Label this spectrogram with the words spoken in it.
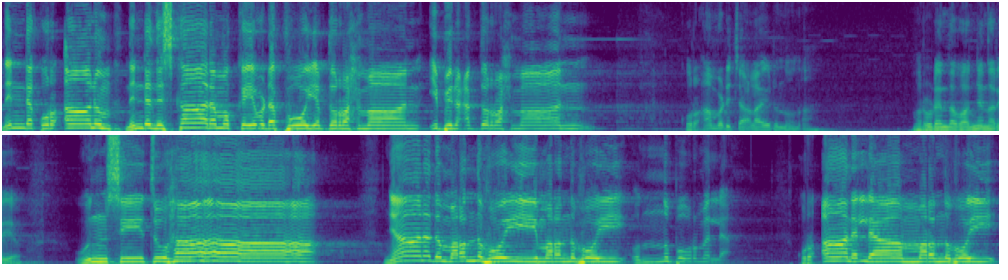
നിന്റെ ഖുർആാനും നിന്റെ നിസ്കാരമൊക്കെ എവിടെ പോയി അബ്ദുറഹ്മാൻ? ഇബിൻ അബ്ദുറഹ്മാൻ. ഖുർആൻ പഠിച്ച ആളായിരുന്നു എന്നാ. മറുപടി എന്താ പറഞ്ഞെന്നറിയോ ഞാനത് മറന്നുപോയി മറന്നുപോയി. ഒന്നും ഓർമ്മല്ല ഖുർആാനെല്ലാം മറന്നുപോയി.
